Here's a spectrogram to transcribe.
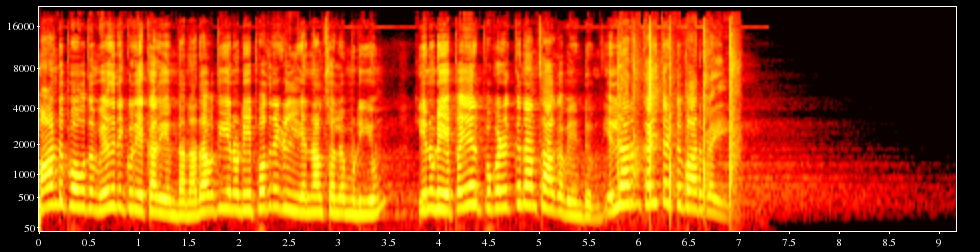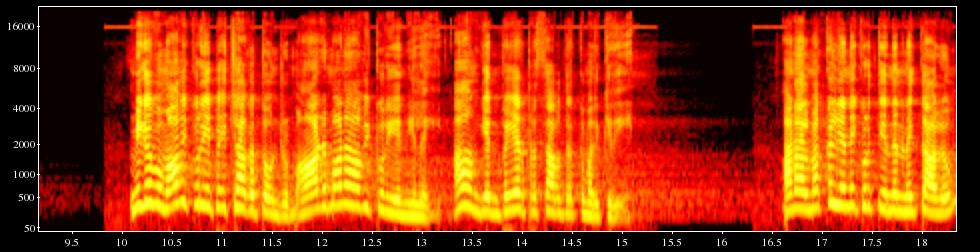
மாண்டு போவதும் வேதனைக்குரிய காரியம்தான். அதாவது என்னுடைய போதனைகளில் என்னால் சொல்ல முடியும். என்னுடைய பெயர் புகழுக்கு நான் சாக வேண்டும். எல்லாரும் கைதட்டுவார்கள் மிகவும் ஆவிக்குரிய பேச்சாக தோன்றும். ஆழமான ஆவிக்குரிய நிலை. ஆம் என் பெயர் பிரஸ்தாபத்திற்கு மறுக்கிறேன். ஆனால் மக்கள் என்னை குறித்து என்ன நினைத்தாலும்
